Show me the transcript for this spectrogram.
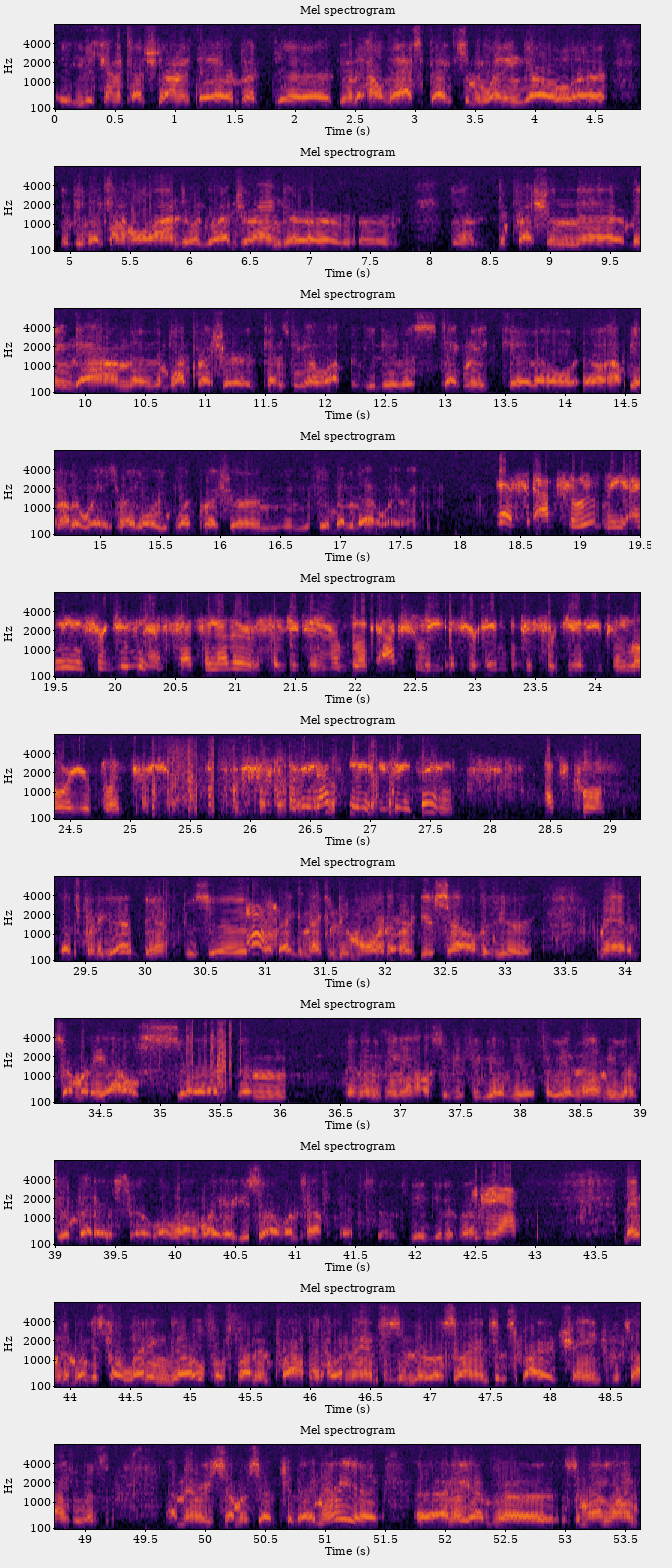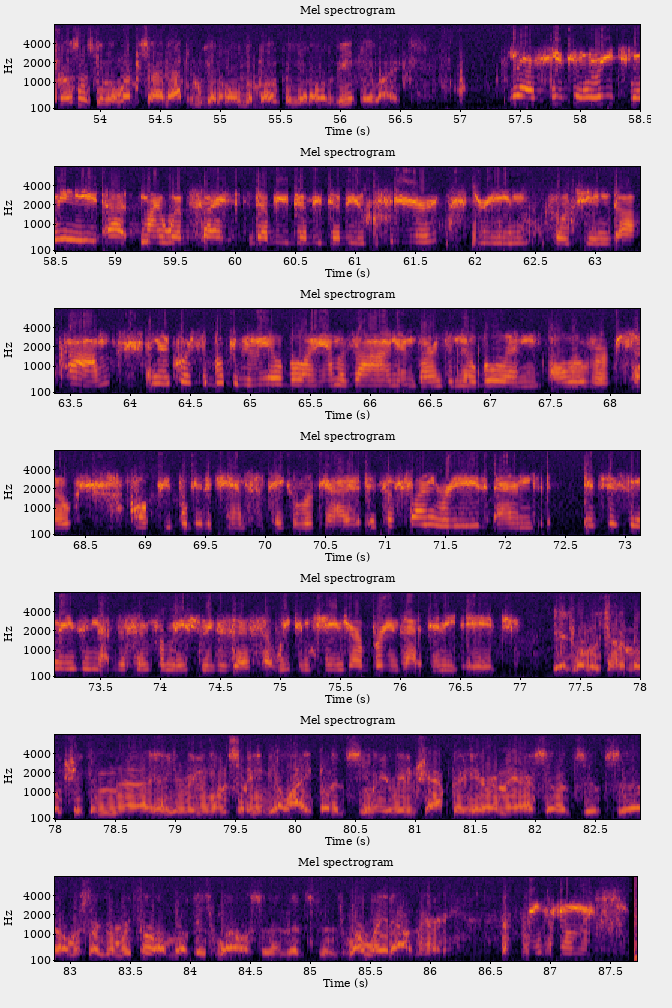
you just kind of touched on it there, but uh, you know the health aspects. Mean, letting go. Uh, you know, people that kind of hold on to a grudge or anger or, or you know depression uh, being down, uh, the blood pressure tends to go up. If you do this technique, uh, that'll, that'll help you in other ways, right? Lower your blood pressure, and, and you feel better that way, right? Yes, absolutely. I mean, forgiveness, that's another subject in our book. Actually, if you're able to forgive, you can lower your blood pressure. I mean, that's an amazing thing. That's cool. That's pretty good, yeah. Because uh, Yeah. that, can, that can do more to hurt yourself if you're mad at somebody else uh, than than anything else. If you forgive you forgive them, you're going to feel better. So well, why, why hurt yourself on top of it? So it's good, good advice. Exactly. Name of the book is called Letting Go for Fun and Profit, How Advances in Neuroscience Inspired Change. We're talking with uh, Mary Sommerset today. Mary, uh, uh, I know you have uh, some online presence. Give a website up and get a hold of the book or get a hold of you if you like. Yes, you can reach me at my website, www.clearstreamcoaching.com. And then, of course, the book is available on Amazon and Barnes & Noble and all over. So I hope people get a chance to take a look at it. It's a fun read, and it's just amazing that this information exists, that we can change our brains at any age. Yeah, it's one of those kind of books you can, uh, yeah, you read in one sitting if you like, but it's, you know, you read a chapter here and there, so it's it's uh, almost like a referral book as well. So that's it's well laid out, Mary. Thanks so much.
